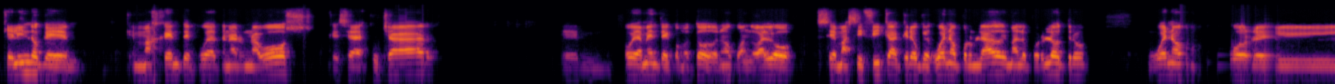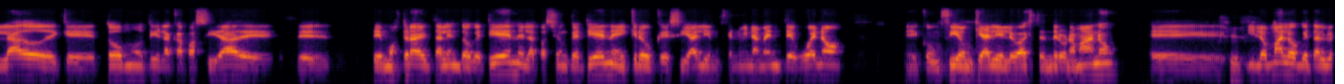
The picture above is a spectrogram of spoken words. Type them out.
qué lindo que, que, más gente pueda tener una voz, que sea escuchar. Eh, obviamente, como todo, ¿no? Cuando algo se masifica, creo que es bueno por un lado y malo por el otro. Bueno por el lado de que todo el mundo tiene la capacidad de, de, mostrar el talento que tiene, la pasión que tiene, y creo que si alguien genuinamente es bueno, eh, confío en que alguien le va a extender una mano. Eh, y lo malo que tal vez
